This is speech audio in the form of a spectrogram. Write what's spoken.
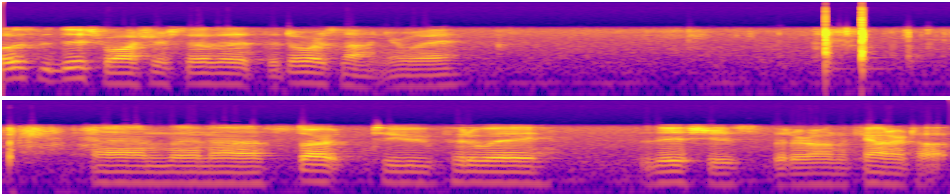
Close the dishwasher so that the door's not in your way. And then uh, start to put away the dishes that are on the countertop.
